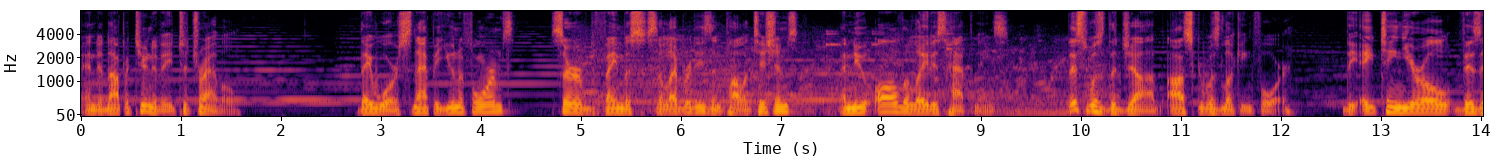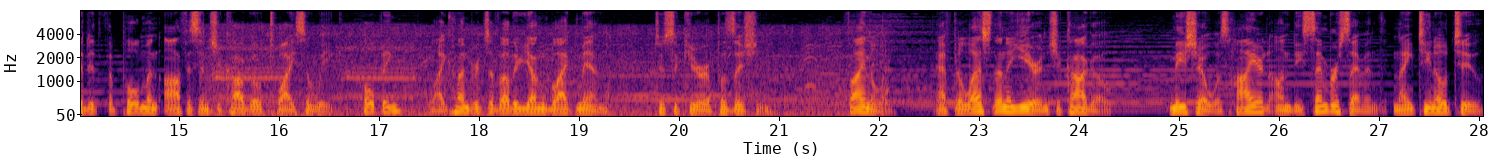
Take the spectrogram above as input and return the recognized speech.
and an opportunity to travel. They wore snappy uniforms, served famous celebrities and politicians, and knew all the latest happenings. This was the job Oscar was looking for. The 18 year old visited the Pullman office in Chicago twice a week, hoping, like hundreds of other young black men, to secure a position. Finally, after less than a year in Chicago, Micheaux was hired on December 7, 1902,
